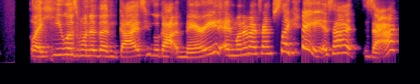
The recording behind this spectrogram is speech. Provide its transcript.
like he was one of the guys who got married and one of my friends was like hey is that zach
